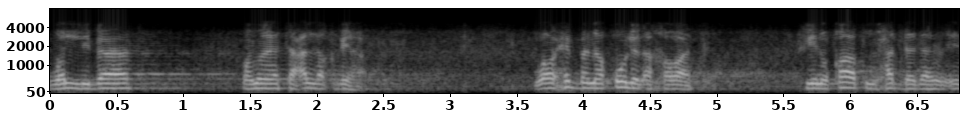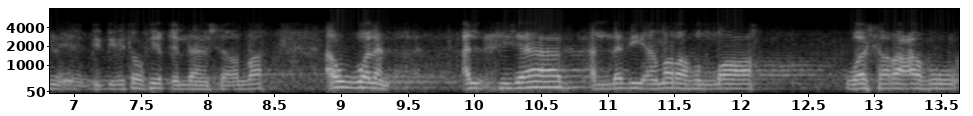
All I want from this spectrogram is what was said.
واللباس وما يتعلق بها. وأحب أن أقول للأخوات في نقاط محددة بتوفيق الله إن شاء الله. أولا الحجاب الذي أمره الله وشرعه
